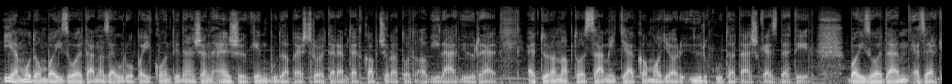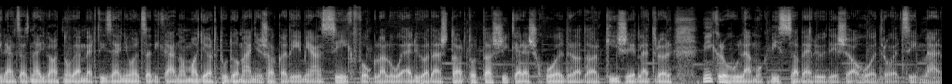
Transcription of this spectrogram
Ilyen módon Bai Zoltán az európai kontinensen elsőként Budapestről teremtett kapcsolatot a világűrrel. Ettől a naptól számítják a magyar űrkutatás kezdetét. Bai Zoltán 1946. november 18-án a Magyar Tudományos Akadémián székfoglaló előadást tartotta a sikeres holdradar kísérletről, mikrohullámok visszaverődése a holdról címmel.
